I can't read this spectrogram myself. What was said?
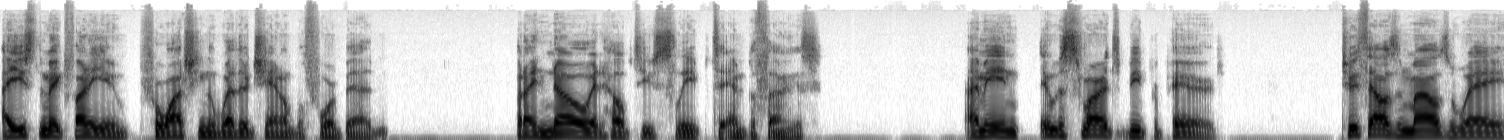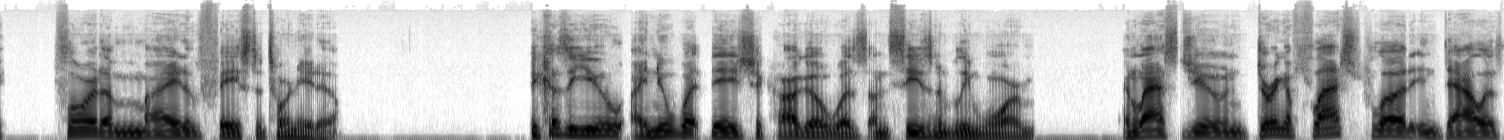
I used to make fun of you for watching the Weather Channel before bed, but I know it helped you sleep to empathize. I mean, it was smart to be prepared. 2,000 miles away, Florida might have faced a tornado. Because of you, I knew what days Chicago was unseasonably warm. And last June, during a flash flood in Dallas,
